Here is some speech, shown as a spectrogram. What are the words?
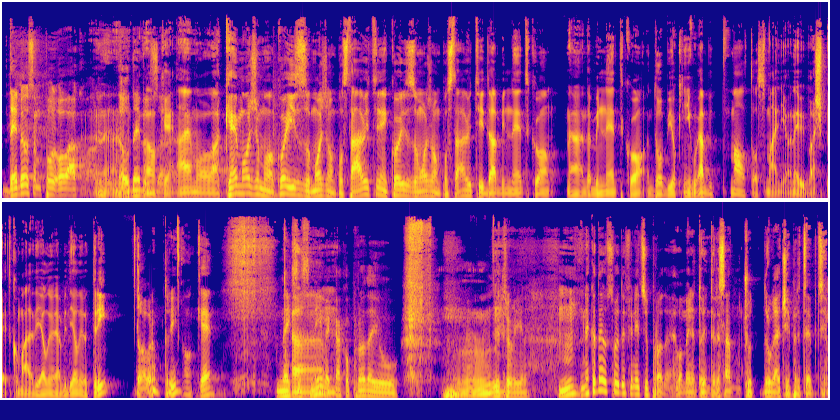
Debel sam po, ovako, ali da li debil Ok, za... ajmo ovako. Kaj možemo, koji izazov možemo postaviti, koji izazov možemo postaviti da bi netko a, da bi netko dobio knjigu. Ja bi malo to smanjio, ne bi baš pet komada dijelio, ja bi dijelio tri. Dobro, tri. Ok. Nek se snime kako prodaju mm, litro vina. Neka daju svoju definiciju prodaje. Evo, meni je to interesantno čuti drugačije percepcije.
